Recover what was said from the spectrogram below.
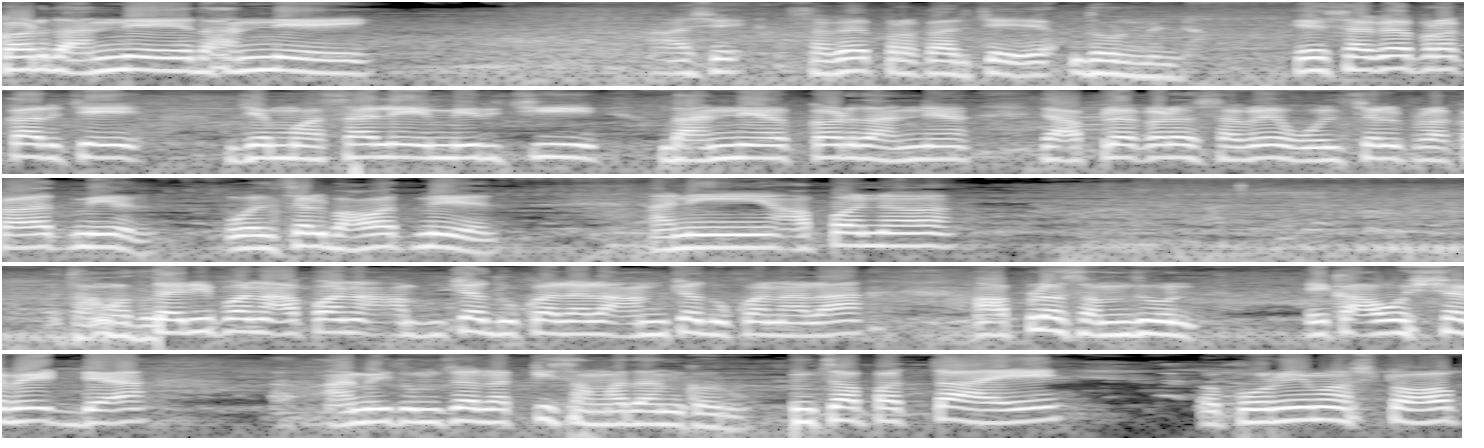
कडधान्ये कडधान्य आहे, धान्य आहे असे सगळ्या प्रकारचे दोन मिनटं. हे सगळ्या प्रकारचे जे मसाले मिरची धान्य कडधान्य हे आपल्याकडं सगळे होलसेल प्रकारात मिळेल होलसेल भावात मिळेल. आणि आपण तरी पण आपण आमच्या दुकानाला आमच्या दुकानाला आपलं समजून एक अवश्य भेट द्या. आम्ही तुमचं नक्की समाधान करू. तुमचा पत्ता आहे पौर्णिमा स्टॉप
